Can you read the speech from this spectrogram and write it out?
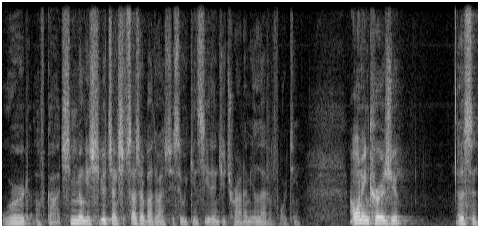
Word of God. 신명기 11장 14절 봐도 알 수 있어요. We can see it in Deuteronomy 11, 14. I want to encourage you. Listen,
